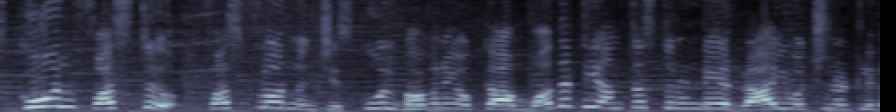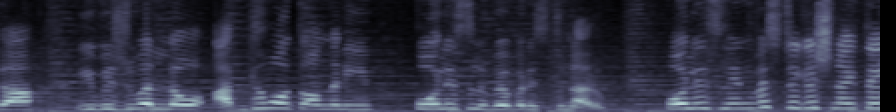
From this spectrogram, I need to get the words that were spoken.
స్కూల్ ఫస్ట్ ఫస్ట్ ఫ్లోర్ నుంచి స్కూల్ భవనం యొక్క మొదటి అంతస్తు నుండే రాయి వచ్చినట్లుగా ఈ విజువల్లో అర్థమవుతోందని పోలీసులు వివరిస్తున్నారు. పోలీసుల ఇన్వెస్టిగేషన్ అయితే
